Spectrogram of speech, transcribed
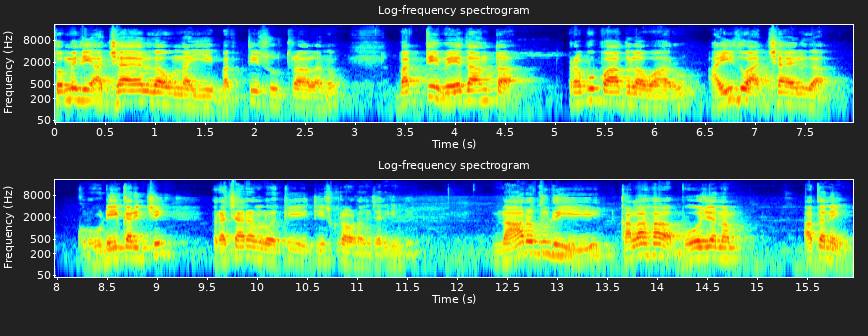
తొమ్మిది అధ్యాయాలుగా ఉన్న ఈ భక్తి సూత్రాలను భక్తి వేదాంత ప్రభుపాదుల వారు ఐదు అధ్యాయాలుగా క్రోడీకరించి ప్రచారంలోకి తీసుకురావడం జరిగింది. నారదుడి కలహ భోజనం అతని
